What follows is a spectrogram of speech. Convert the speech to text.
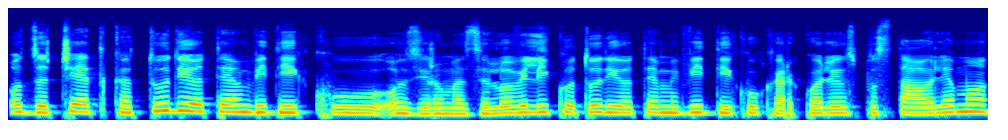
od začetka tudi o tem vidiku, oziroma zelo veliko tudi o tem vidiku, karkoli vzpostavljamo,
